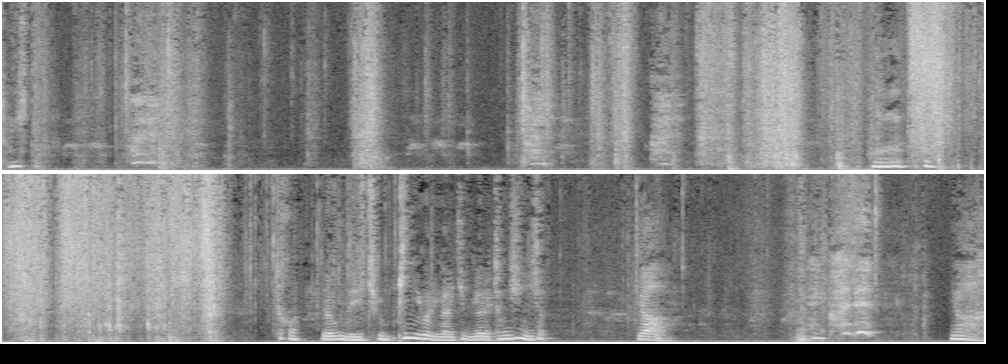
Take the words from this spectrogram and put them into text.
정신, 와, 잠깐만, 여러분들, 이 지금 아니야? 지금 야, 정신이 이상, 야! 야,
